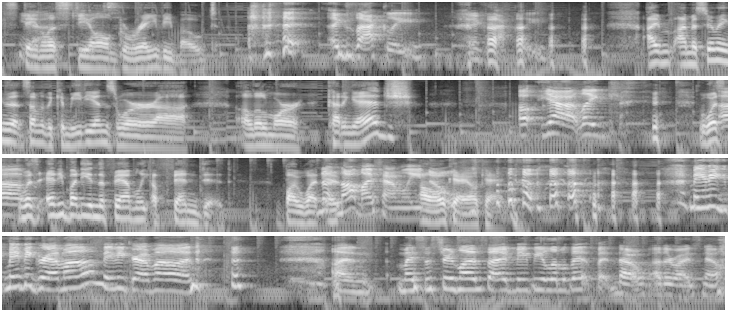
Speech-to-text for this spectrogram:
Stainless yeah. steel gravy boat. exactly. Exactly. I'm I'm assuming that some of the comedians were uh, a little more cutting edge. Oh yeah, like was um, was anybody in the family offended by what? No, it, not my family. Oh, no. okay, okay. maybe maybe grandma, maybe grandma on on my sister-in-law's side, maybe a little bit, but no, otherwise no.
